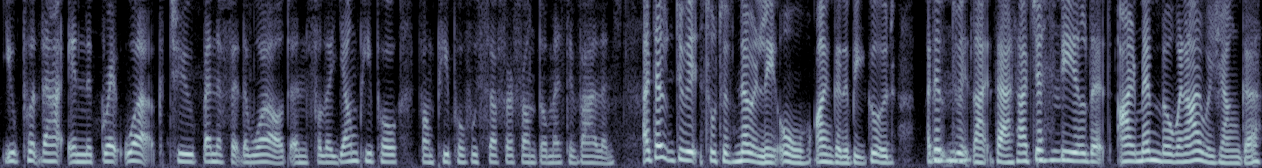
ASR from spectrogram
you put that in the great work to benefit the world and for the young people, from people who suffer from domestic violence. I don't do it sort of knowingly, oh, I'm going to be good. I don't mm-hmm. do it like that. I just mm-hmm. feel that I remember when I was younger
